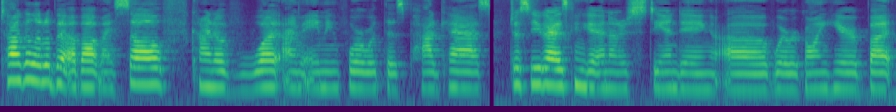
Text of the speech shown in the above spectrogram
talk a little bit about myself, kind of what I'm aiming for with this podcast, just so you guys can get an understanding of where we're going here. But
